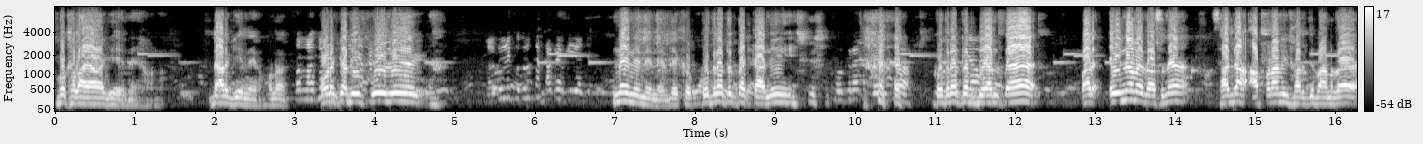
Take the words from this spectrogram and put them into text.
ਬੁਖਲਾਇਆ ਗਏ ਨੇ ਹੁਣ ਡਰ ਗਏ ਨੇ ਹੁਣ। ਹੁਣ ਕਦੀ ਕੁਝ ਲੱਗਦਾ ਜੀ ਕੁਦਰਤ ਧੱਕਾ ਕਰਦੀ ਅੱਜ ਨਹੀਂ ਨਹੀਂ ਨਹੀਂ ਦੇਖੋ ਕੁਦਰਤ ਧੱਕਾ ਨਹੀਂ। ਕੁਦਰਤ ਬੇਅੰਤ ਹੈ ਪਰ ਇਹਨਾਂ ਮੈਂ ਦੱਸ ਦਿਆਂ ਸਾਡਾ ਆਪਣਾ ਵੀ ਫਰਜ਼ ਬਣਦਾ ਹੈ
